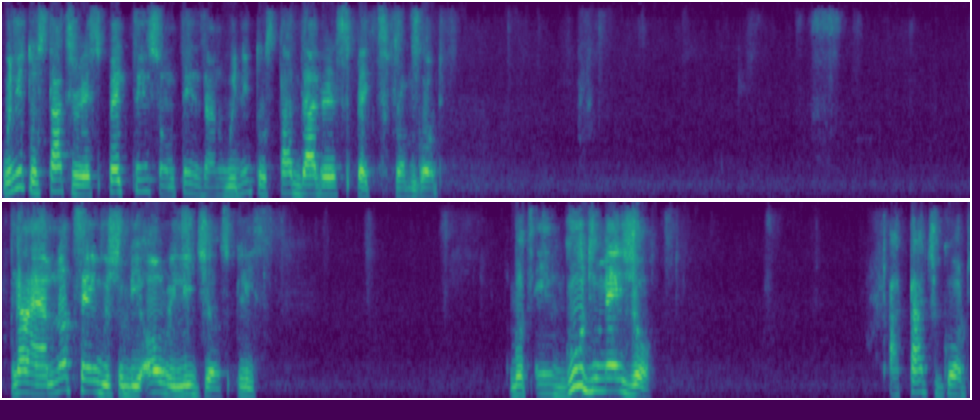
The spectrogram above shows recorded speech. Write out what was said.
we need to start respecting some things, and we need to start that respect from God. Now, I am not saying we should be all religious, please, but in good measure, attach God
